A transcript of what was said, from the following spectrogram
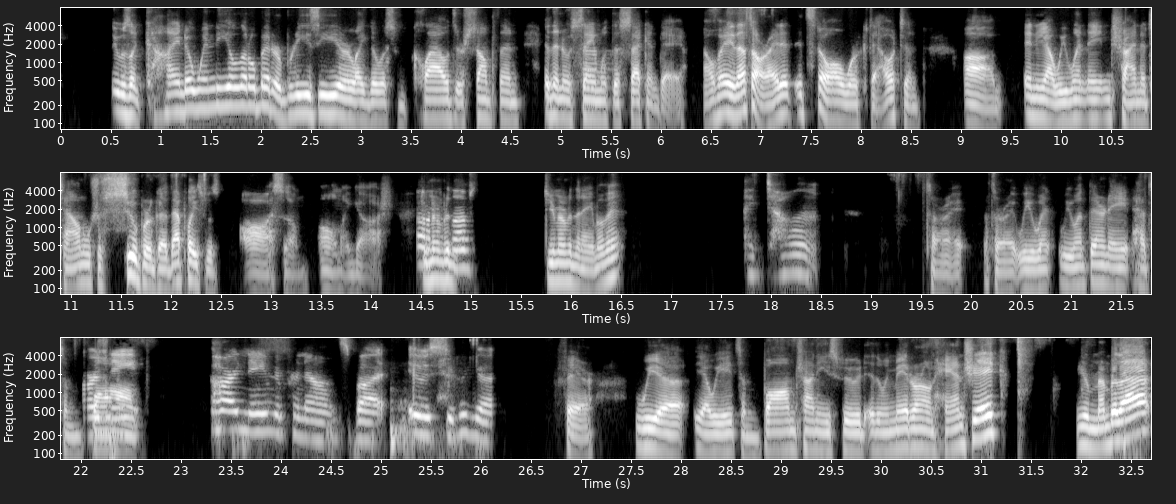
it was like kind of windy a little bit, or breezy, or like there was some clouds or something. And then it was same with the second day. Oh, hey, that's all right. It, it still all worked out, and um, and yeah, we went and ate in Chinatown, which was super good. That place was awesome. Oh my gosh. oh, I remember the- loved Do you remember the name of it? I don't It's all right. That's all right. We went we went there and ate, had some hard bomb name hard name to pronounce, but it was super good. fair. We uh yeah, we ate some bomb Chinese food and then we made our own handshake. You remember that?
